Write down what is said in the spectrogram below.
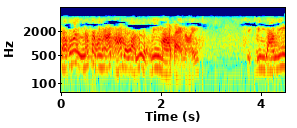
ศาสนาอื่นเขาตั้งปัญหาถามบอกว่าโลกนี้มาแต่ไหน วิญญาณนี้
